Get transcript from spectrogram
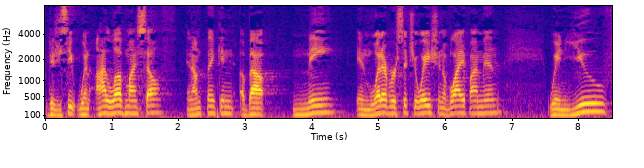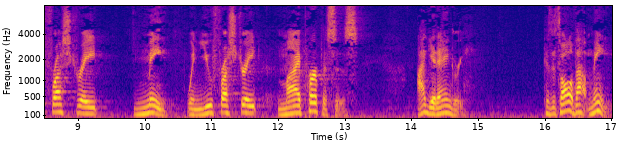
Because you see, when I love myself and I'm thinking about me in whatever situation of life I'm in, when you frustrate me, when you frustrate my purposes, I get angry. Because it's all about me.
